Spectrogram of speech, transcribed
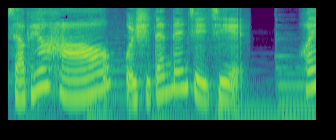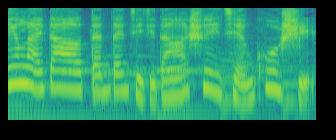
小朋友好，我是丹丹姐姐，欢迎来到丹丹姐姐的睡前故事。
